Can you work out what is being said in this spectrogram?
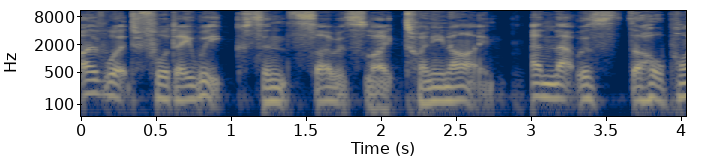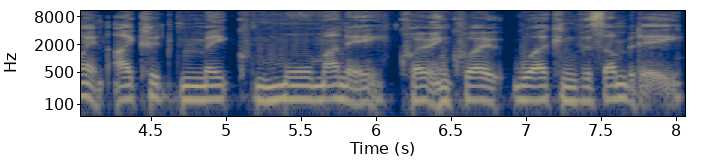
I've worked a four day week since I was like 29. And that was the whole point. I could make more money, quote unquote, working for somebody,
